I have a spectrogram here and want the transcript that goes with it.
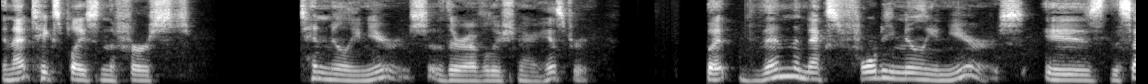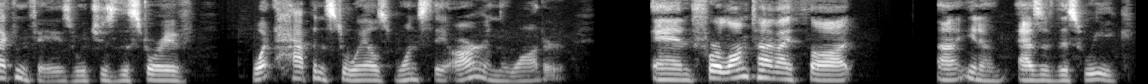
and that takes place in the first 10 million years of their evolutionary history. But then the next 40 million years is the second phase, which is the story of what happens to whales once they are in the water. And for a long time, I thought, uh, you know, as of this week,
